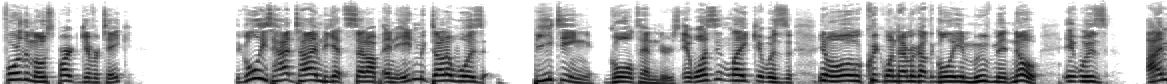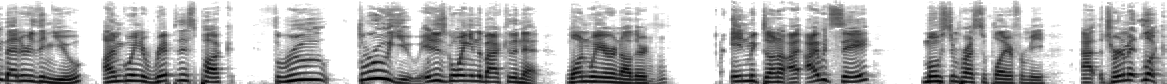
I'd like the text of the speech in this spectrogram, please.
for the most part, give or take. The goalies had time to get set up, and Aidan McDonough was beating goaltenders. It wasn't like it was, you know, oh, quick one timer got the goalie in movement. No, it was, I'm better than you. I'm going to rip this puck through through you. It is going in the back of the net, one way or another. Mm-hmm. In McDonough, I, I would say most impressive player for me at the tournament. Look,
